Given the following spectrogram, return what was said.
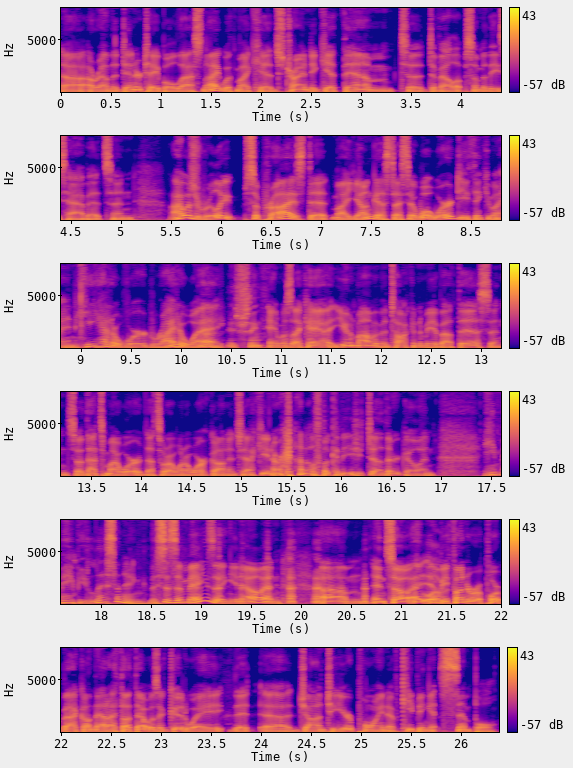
uh, around the dinner table last night with my kids, trying to get them to develop some of these habits. And I was really surprised at my youngest. I said, "What word do you think you want?" And he had a word right away. Yeah, interesting. And was like, "Hey, I, you and Mom have been talking to me about this, and so that's my word. That's what I want to work on." And Jackie and I are kind of looking at each other, going, "He may be listening. This is amazing, you know." And um, and so it, will be fun to report back on that. I thought that was a good way that uh, John, to your point of keeping it simple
